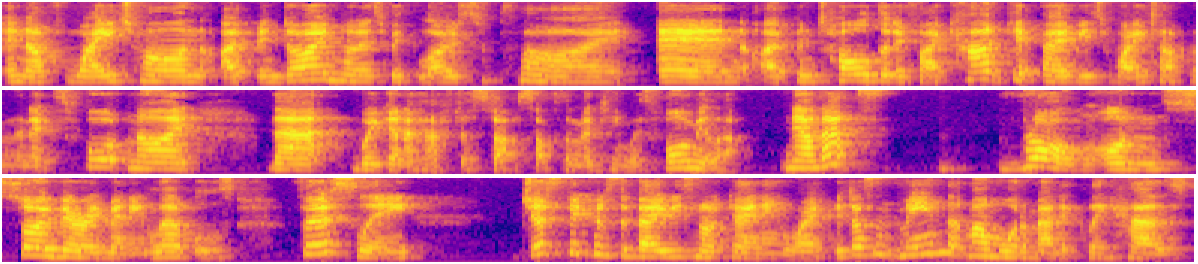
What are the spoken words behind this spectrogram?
enough weight on. I've been diagnosed with low supply, and I've been told that if I can't get baby's weight up in the next fortnight, that we're going to have to start supplementing with formula. Now, that's wrong on so very many levels. Firstly, just because the baby's not gaining weight, it doesn't mean that mum automatically has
